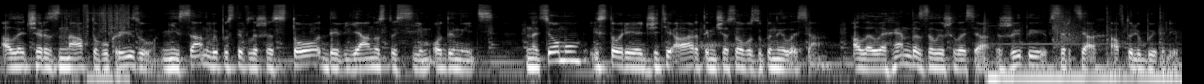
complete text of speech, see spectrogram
Але через нафтову кризу Nissan випустив лише 197 одиниць. На цьому історія GTR тимчасово зупинилася, але легенда залишилася жити в серцях автолюбителів.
